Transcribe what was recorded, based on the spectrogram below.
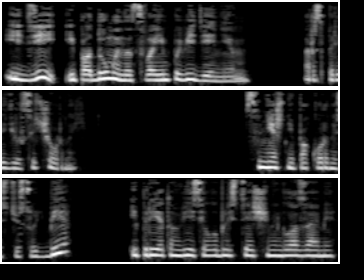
«Иди и подумай над своим поведением», — распорядился Черный. С внешней покорностью судьбе и при этом весело блестящими глазами,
